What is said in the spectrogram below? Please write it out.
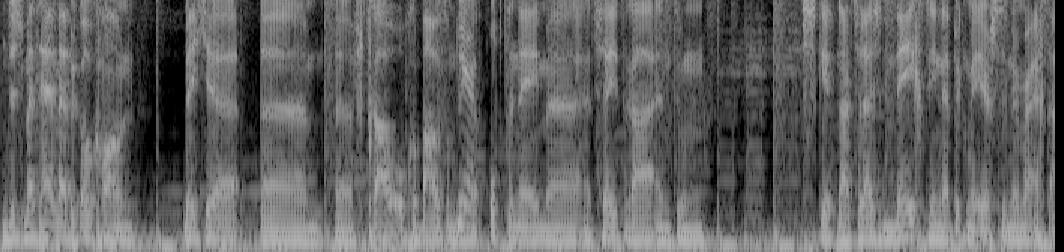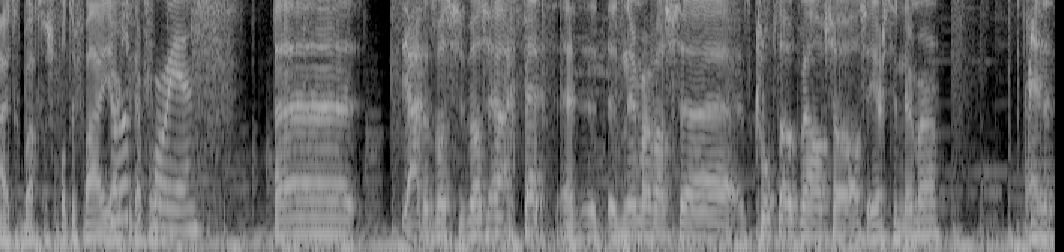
Dus met hem heb ik ook gewoon een beetje ehm, eh, vertrouwen opgebouwd om Ja. dingen op te nemen, et cetera. En toen, skip naar 2019, heb ik mijn eerste nummer echt uitgebracht op Spotify. Hoe jaartje was het voor je? Ja, dat was, was echt vet. Het, het, het nummer was. het klopte ook wel of zo als eerste nummer. En het,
